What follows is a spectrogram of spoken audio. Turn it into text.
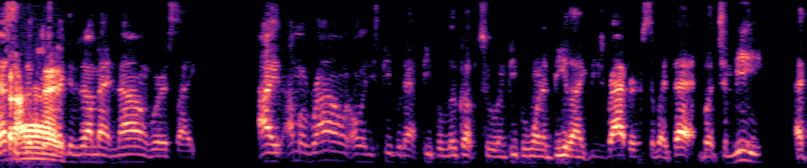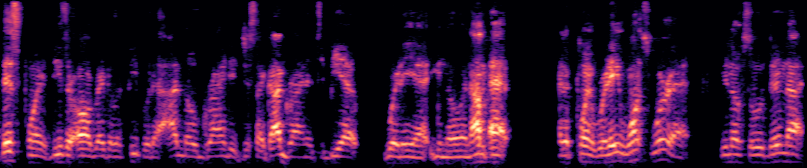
that's the good perspective that I'm at now where it's like I, I'm around all of these people that people look up to and people want to be like these rappers and stuff like that. But to me, at this point, these are all regular people that I know grinded just like I grinded to be at where they at, you know, and I'm at at a point where they once were at, you know, so they're not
